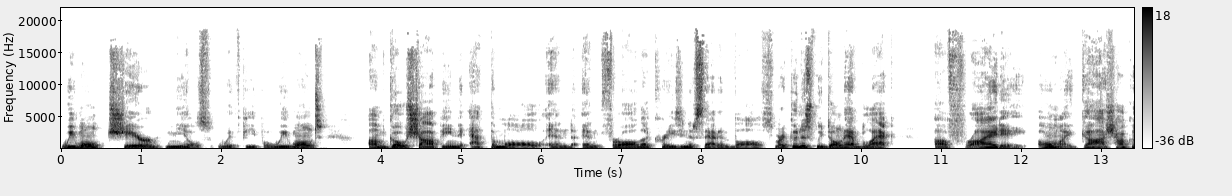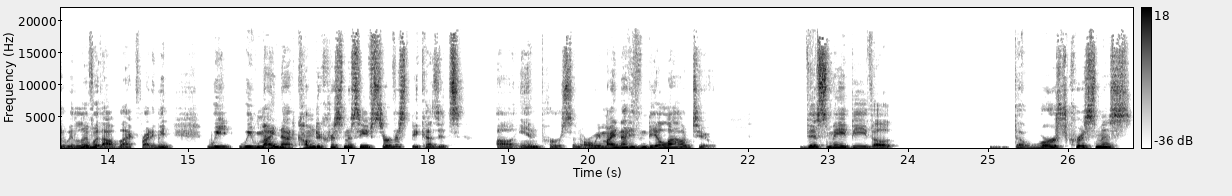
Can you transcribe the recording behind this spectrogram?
We won't share meals with people. We won't um, go shopping at the mall and and for all the craziness that involves. My goodness, we don't have Black uh, Friday. Oh my gosh, how could we live without Black Friday? I mean, we we might not come to Christmas Eve service because it's uh, in person, or we might not even be allowed to. This may be the the worst Christmas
